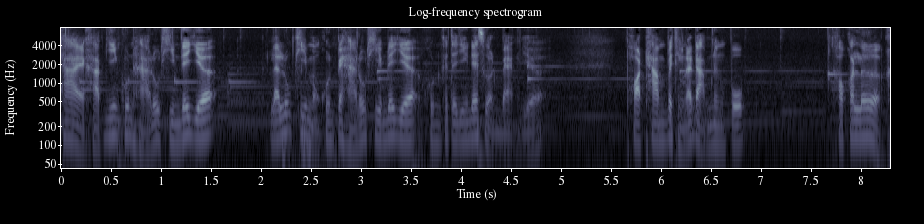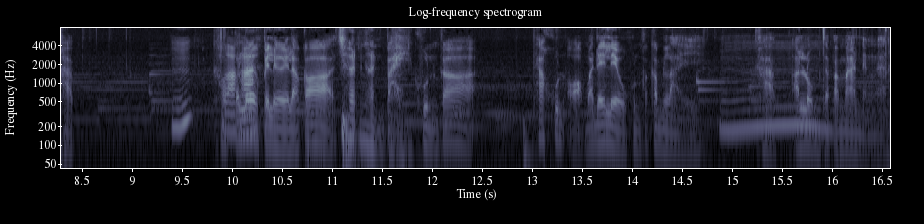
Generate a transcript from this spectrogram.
ใช่ครับ ยิ่งคุณหาลูกทีมได้เยอะ และลูกทีมของคุณไปหาลูกทีมได้เยอะ คุณก็จะยิ่งได้ส่วนแบ่งเยอะ พอทำไปถึงระดับหนึ่งปุ๊บเขาก็เลิกครับหืมเขาหรอก็คะเลิกไปเลย แล้วก็เชิดเงินไป คุณก็ถ้าคุณออกมาได้เร็วคุณก็กำไรอืมครับ อารมณ์จะประมาณอย่างนั้น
